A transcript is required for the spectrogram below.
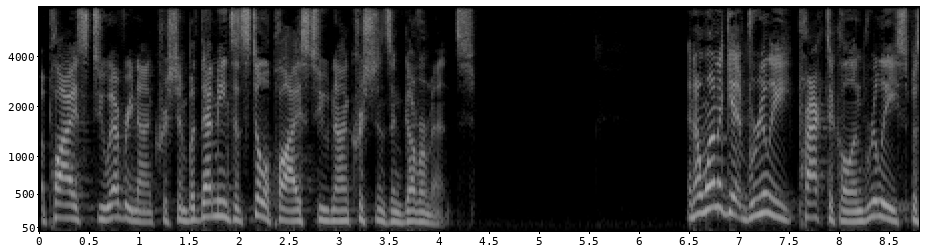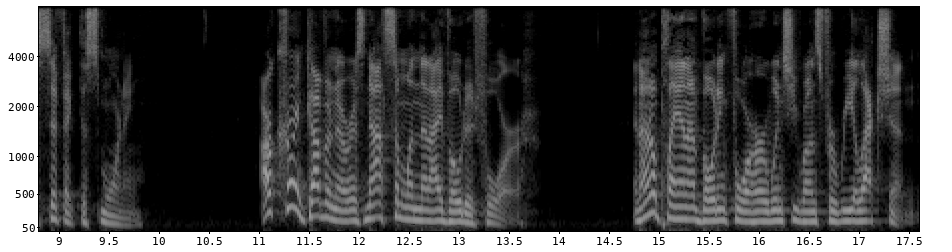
applies to every non-Christian, but that means it still applies to non-Christians in government. And I want to get really practical and really specific this morning. Our current governor is not someone that I voted for. And I don't plan on voting for her when she runs for reelection.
